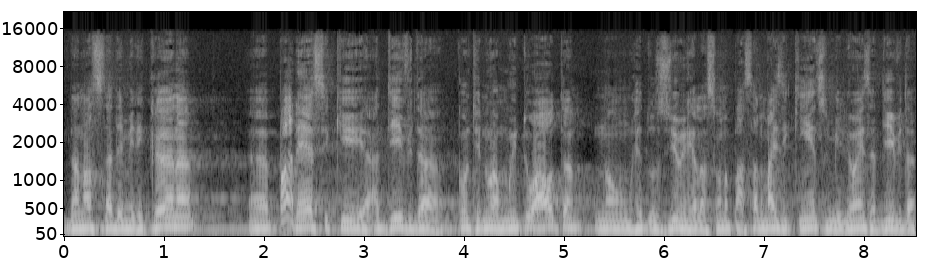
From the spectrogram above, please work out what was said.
da nossa cidade americana. Uh, parece que a dívida continua muito alta, não reduziu em relação ao passado, mais de 500 milhões a dívida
